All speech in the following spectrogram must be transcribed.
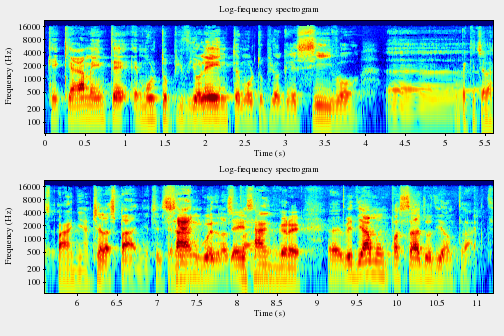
che chiaramente è molto più violento, è molto più aggressivo. Eh, Perché c'è la Spagna. c'è la Spagna, c'è il sangue della C'è Spagna. il sangre. Eh, vediamo un passaggio di Antract.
